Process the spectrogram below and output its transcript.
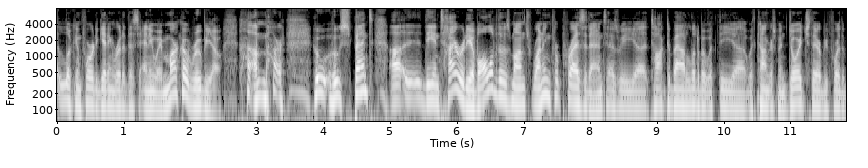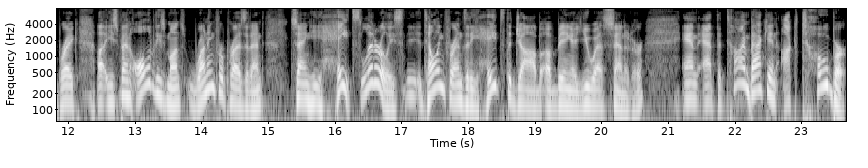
looking forward to getting rid of this anyway. Marco Rubio, who who spent uh, the entirety of all of those months running for president, as we uh, talked about a little bit with the uh, with Congressman Deutch there before the break. Uh, he spent all of these months running for president, saying he hates, literally telling friends that he hates the job of being a U.S. senator. And at the time, back in October,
